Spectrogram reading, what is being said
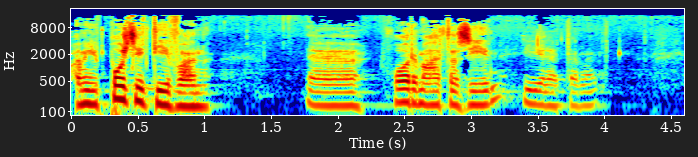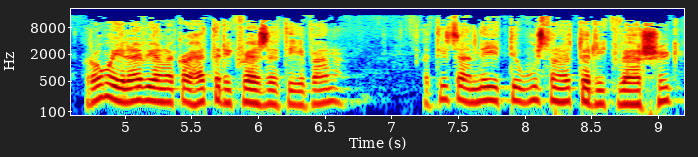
ami pozitívan formált az én életemet. A romai levélnek a hetedik vezetében, a 14-25. versig,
